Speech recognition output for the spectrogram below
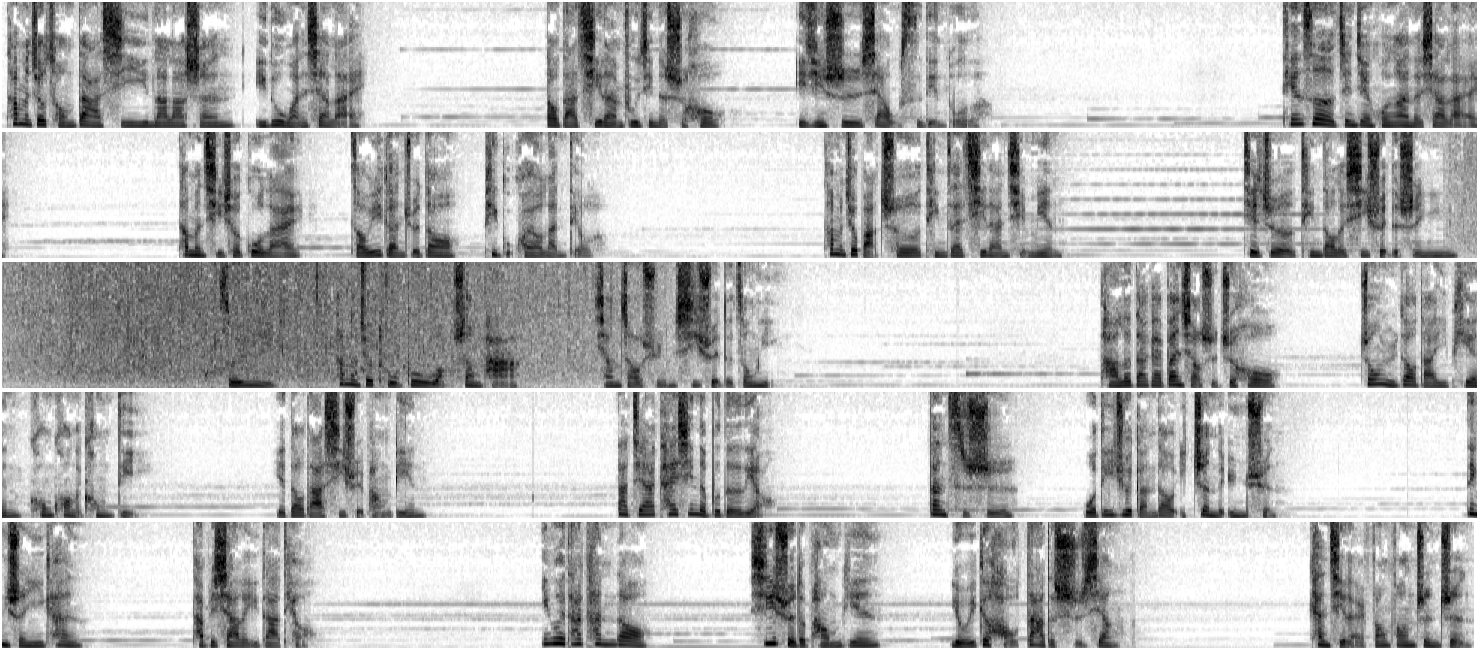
他们就从大溪拉拉山一路玩下来，到达七兰附近的时候，已经是下午四点多了。天色渐渐昏暗了下来，他们骑车过来，早已感觉到屁股快要烂掉了。他们就把车停在栖兰前面，接着听到了溪水的声音，所以他们就徒步往上爬，想找寻溪水的踪影。爬了大概半小时之后，终于到达一片空旷的空地，也到达溪水旁边。大家开心的不得了，但此时我弟却感到一阵的晕眩。定神一看，他被吓了一大跳，因为他看到溪水的旁边有一个好大的石像，看起来方方正正，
